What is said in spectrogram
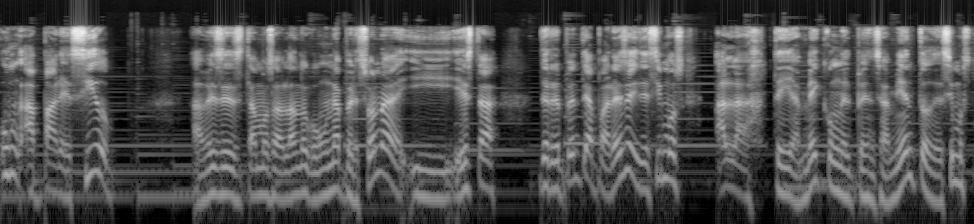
un aparecido. A veces estamos hablando con una persona y esta de repente aparece y decimos, ala, te llamé con el pensamiento. Decimos,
